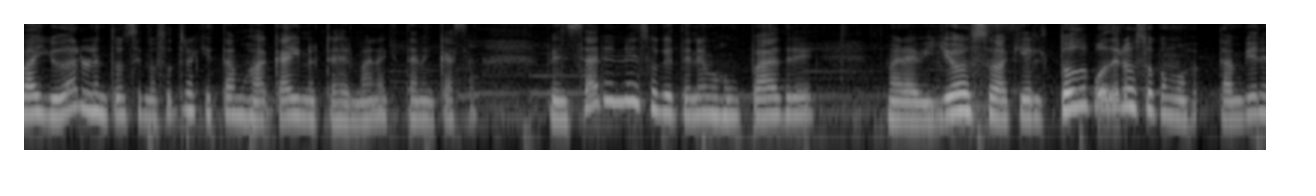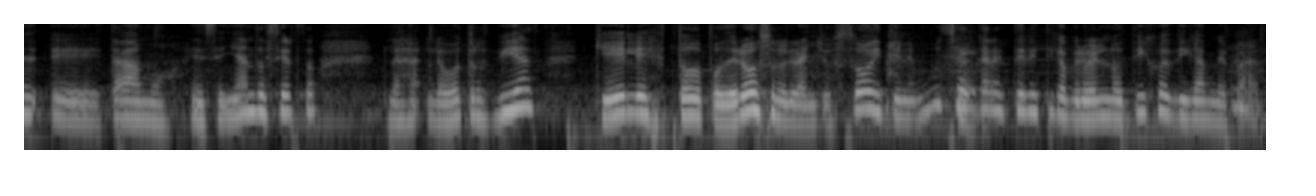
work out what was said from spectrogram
va a ayudarlo. Entonces nosotras que estamos acá y nuestras hermanas que están en casa, pensar en eso, que tenemos un Padre maravilloso, aquel todopoderoso, como también eh, estábamos enseñando, ¿cierto? La- los otros días, que Él es todopoderoso, el gran yo soy, tiene muchas Sí. características, pero Él nos dijo, díganme Padre.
